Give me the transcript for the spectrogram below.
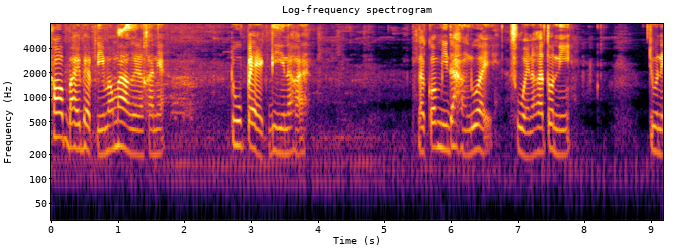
ชอบใบแบบนี้มากๆเลยนะคะ เนี่ย ดูแปลกดีนะคะ แล้วก็มีด่างด้วยสวยนะคะต้นนี้ อยู่ใน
